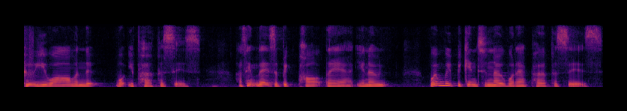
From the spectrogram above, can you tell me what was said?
who you are and the, what your purpose is. I think there's a big part there. You know, when we begin to know what our purpose is,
